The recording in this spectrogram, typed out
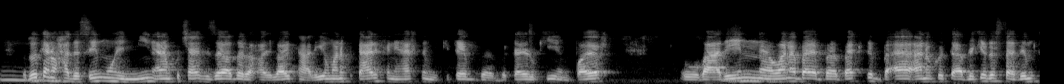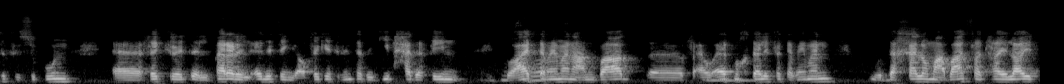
ودول كانوا حدثين مهمين. أنا ما كنتش عارف إزاي أقدر highlight عليهم. أنا كنت عارف إني هختم الكتاب بكايروكي Empire وبعدين وأنا بكتب بقى أنا كنت قبل كده استخدمت في السكون آه، فكرة ال parallel editing أو فكرة إن أنت بتجيب حدثين بعاد. تماما عن بعض آه، في أوقات. مختلفة تماما وتدخلهم مع بعض فت highlight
